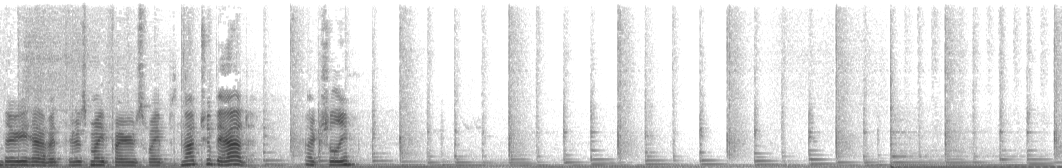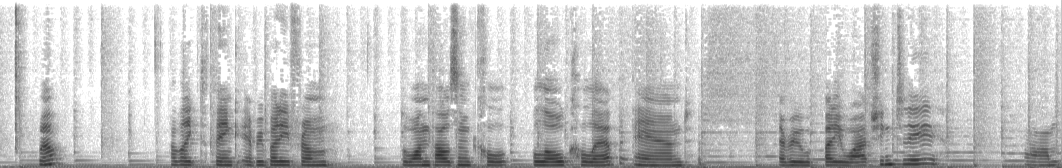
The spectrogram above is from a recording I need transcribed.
there you have it. There's my fire swipe. Not too bad, actually. Well, I'd like to thank everybody from the 1000 Below collab and everybody watching today. Um,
